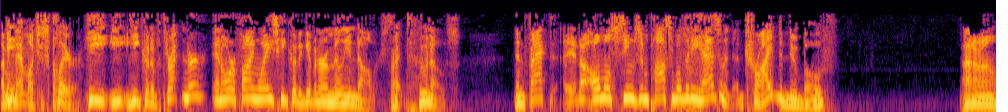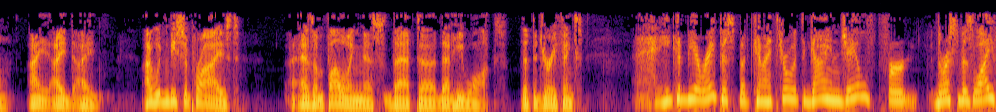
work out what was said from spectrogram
I mean, He- that much is clear. He, he he could have threatened her in horrifying ways. He could have given her a million dollars. Right. Who knows? In fact, it almost seems impossible that he hasn't tried to do both. I don't know. I I I I wouldn't be surprised as I'm following this that uh, that he walks. That the jury thinks he could be a rapist, but can I throw the guy in jail for the rest of his life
